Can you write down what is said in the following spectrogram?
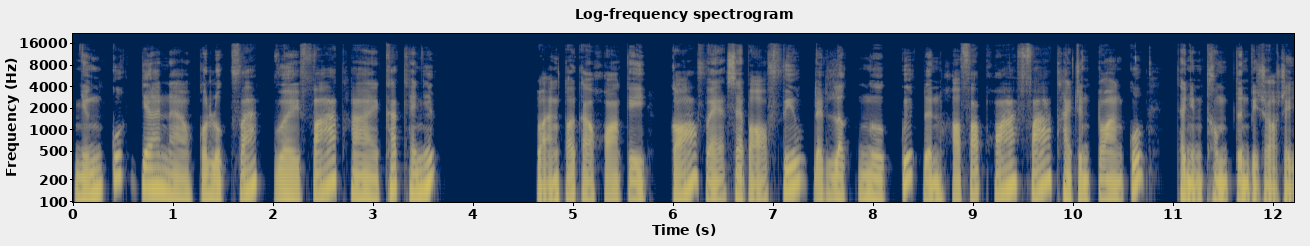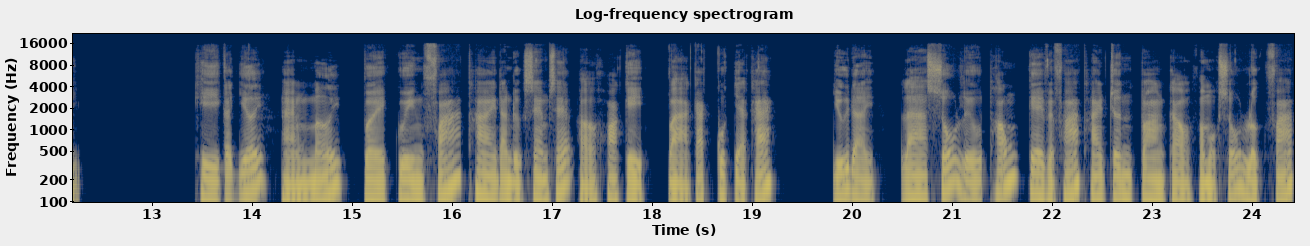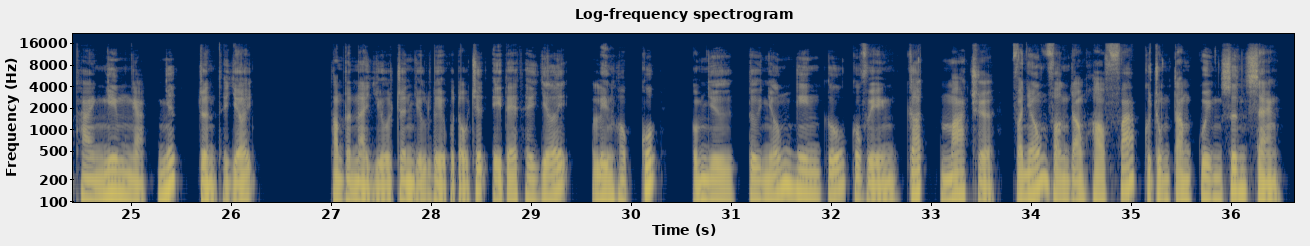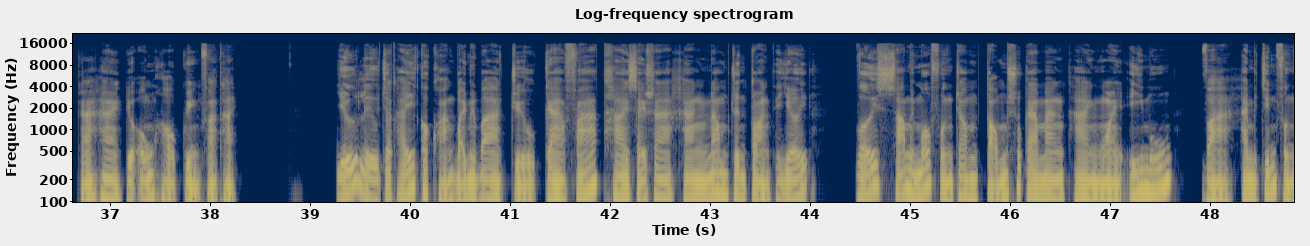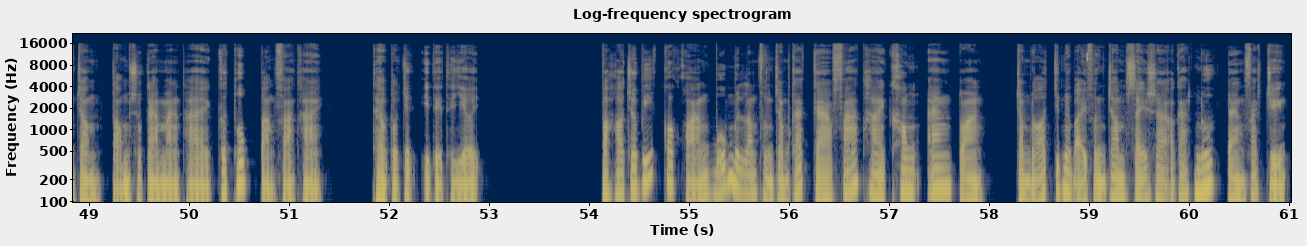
những quốc gia nào có luật pháp về phá thai khắc khe nhất? Đoạn tối cao Hoa Kỳ có vẻ sẽ bỏ phiếu để lật ngược quyết định hợp pháp hóa phá thai trên toàn quốc theo những thông tin bị rò rỉ. Khi các giới hạn mới về quyền phá thai đang được xem xét ở Hoa Kỳ và các quốc gia khác, dưới đây là số liệu thống kê về phá thai trên toàn cầu và một số luật phá thai nghiêm ngặt nhất trên thế giới. Thông tin này dựa trên dữ liệu của Tổ chức Y tế Thế giới, Liên Hợp Quốc cũng như từ nhóm nghiên cứu của Viện Guttmacher và nhóm vận động hợp pháp của Trung tâm quyền sinh sản, cả hai đều ủng hộ quyền phá thai. Dữ liệu cho thấy có khoảng 73 triệu ca phá thai xảy ra hàng năm trên toàn thế giới, với 61% tổng số ca mang thai ngoài ý muốn và 29% tổng số ca mang thai kết thúc bằng phá thai, theo Tổ chức Y tế Thế giới. Và họ cho biết có khoảng 45% các ca phá thai không an toàn, trong đó 97% xảy ra ở các nước đang phát triển.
